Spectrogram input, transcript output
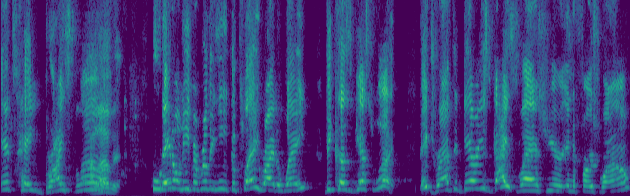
and take Bryce Love. I love it. who they don't even really need to play right away because guess what? They drafted Derrius Guice last year in the first round.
